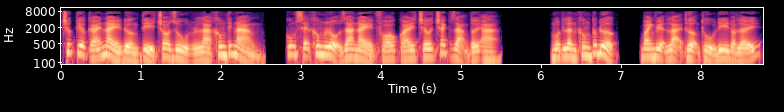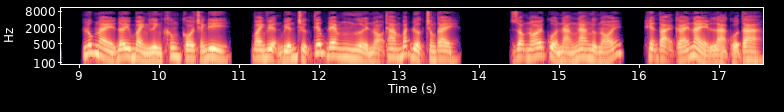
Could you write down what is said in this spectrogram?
Trước kia cái này đường tỷ cho dù là không thích nàng, cũng sẽ không lộ ra này phó quái chớ trách dạng tới a. Một lần không cướp được, bành viện lại thượng thủ đi đoạt lấy, lúc này đây bành linh không có tránh đi, bành viện biến trực tiếp đem người nọ tham bắt được trong tay. Giọng nói của nàng ngang ngược nói, hiện tại cái này là của ta.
